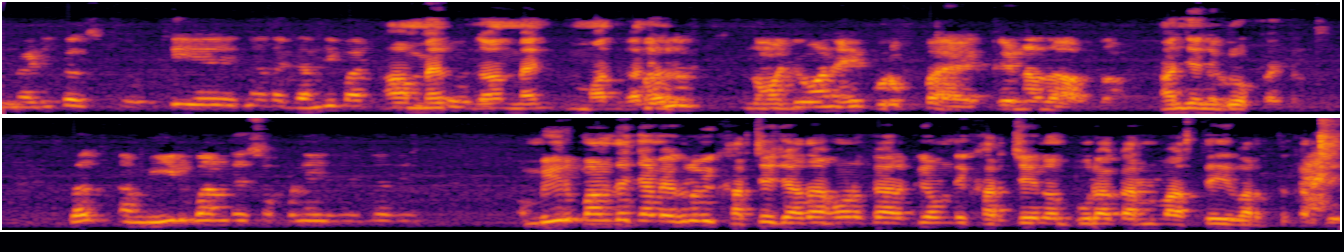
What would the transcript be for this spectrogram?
ਮੈਡੀਕਲ ਸਟੋਰੀ ਹੈ ਇਹਨਾਂ ਦਾ ਗਾਂਧੀ ਮਾਰਕੀਟ ਹਾਂ ਮੈਂ ਮੈਂ ਮੈਂ ਮੰਨ ਗੱਲ ਮਤਲਬ ਨੌਜਵਾਨ ਇਹ ਗਰੁੱਪ ਹੈ ਇੱਕ ਇਹਨਾਂ ਦਾ ਆਪਦਾ? ਹਾਂਜੀ ਹਾਂਜੀ ਗਰੁੱਪ ਹੈ ਬਸ ਅਮੀਰ ਬਣਦੇ ਸੁਪਨੇ ਇਹਨਾਂ ਦੇ। ਅਮੀਰ ਬਣਦੇ ਜਾਂ ਵੇਖ ਲਓ ਵੀ ਖਰਚੇ ਜ਼ਿਆਦਾ ਹੋਣ ਕਰਕੇ ਉਹਦੇ ਖਰਚੇ ਨੂੰ ਪੂਰਾ ਕਰਨ ਵਾਸਤੇ ਵਰਤ ਕਰਦੇ।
